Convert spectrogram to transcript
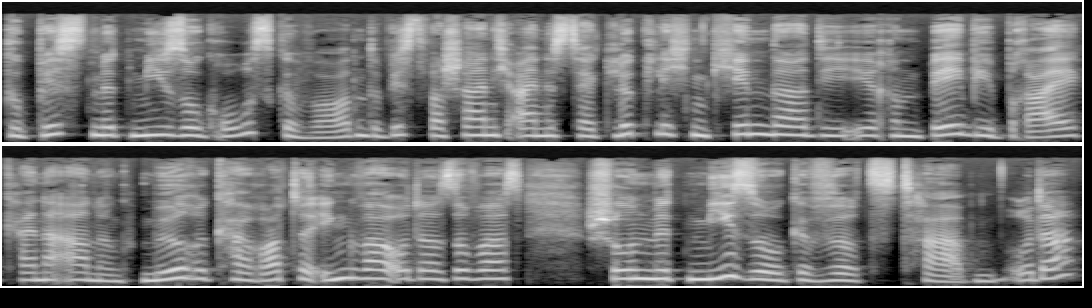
du bist mit Miso groß geworden. Du bist wahrscheinlich eines der glücklichen Kinder, die ihren Babybrei, keine Ahnung, Möhre, Karotte, Ingwer oder sowas schon mit Miso gewürzt haben, oder?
